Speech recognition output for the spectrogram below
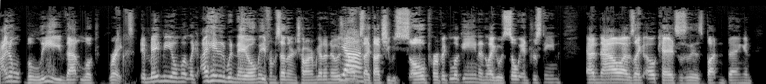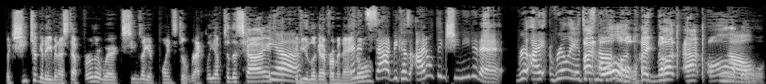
I don't believe that looked great. It made me almost like I hated when Naomie from Southern Charm got a nose job because I thought she was so perfect looking and like it was so interesting. And now I was like, okay, it's just this button thing and. But she took it even a step further, where it seems like it points directly up to the sky. Yeah. If you look at it from an angle. and it's sad because I don't think she needed it. Real, I really, it does at not all. look. Like not at all. No.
